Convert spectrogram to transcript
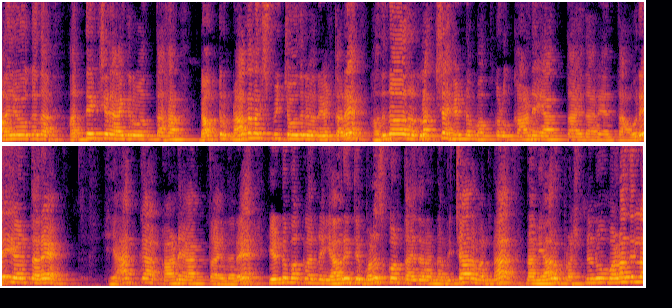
ಆಯೋಗದ ಅಧ್ಯಕ್ಷರೇ ಆಗಿರುವಂತಹ ಡಾಕ್ಟರ್ ನಾಗಲಕ್ಷ್ಮಿ ಚೌಧರಿ ಅವರು ಹೇಳ್ತಾರೆ, ಹದಿನಾರು ಲಕ್ಷ ಹೆಣ್ಣು ಮಕ್ಕಳು ಕಾಣೆಯಾಗ್ತಾ ಇದ್ದಾರೆ ಅಂತ ಅವರೇ ಹೇಳ್ತಾರೆ. ಯಾಕ ಕಾಣೆ ಆಗ್ತಾ ಇದ್ದಾರೆ? ಹೆಣ್ಣು ಮಕ್ಕಳನ್ನ ಯಾವ ರೀತಿ ಬಳಸ್ಕೊಳ್ತಾ ಇದ್ದಾರೆ ಅನ್ನೋ ವಿಚಾರವನ್ನ ನಾವು ಯಾರು ಪ್ರಶ್ನೆನೂ ಮಾಡೋದಿಲ್ಲ,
